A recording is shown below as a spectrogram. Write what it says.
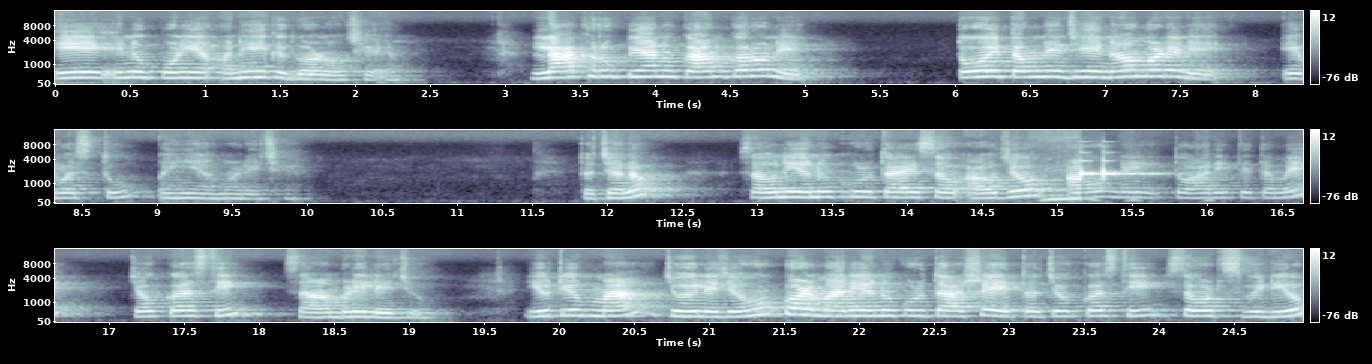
એ એનું પુણ્ય અનેક ગણો છે. લાખ રૂપિયાનું કામ કરો ને, તોય તમને જે ન મળે ને, એ વસ્તુ અહીંયા મળે છે. તો ચલો, સૌની અનુકૂળતાએ સૌ આવજો. આવો નહીં તો આ રીતે તમે ચોક્કસથી સાંભળી લેજો. યુટ્યુબમાં જોઈ લેજો હું પણ મારી અનુકૂળતા હશે તો ચોક્કસથી શોર્ટ્સ વીડિયો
